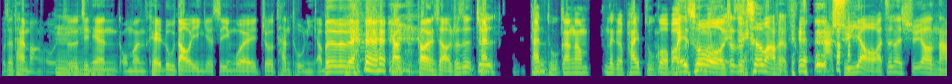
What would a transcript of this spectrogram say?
我真的太忙了。我就是今天我们可以录到音，也是因为就贪图你啊，不是不是不是，开开玩笑，就是就是贪图刚刚那个拍足够包，没错，就是车马费 哪需要啊？真的需要拿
